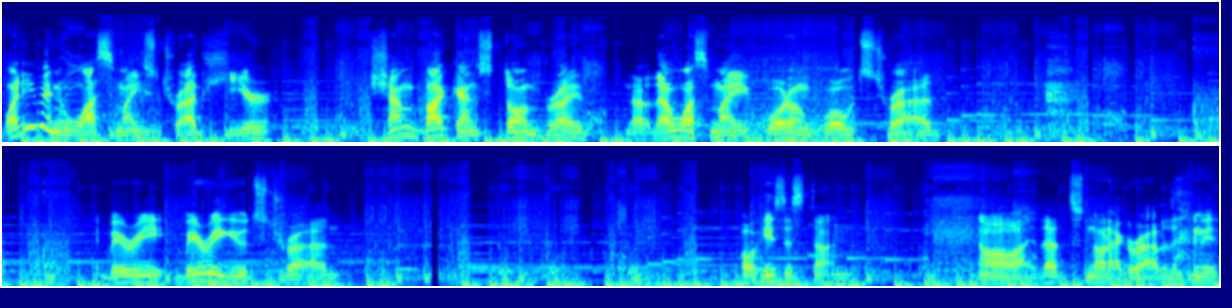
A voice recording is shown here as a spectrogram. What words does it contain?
What even was my strat here? Jump back and stomp, right? That, that was my quote-unquote strat. very, very good strat. Oh, he's a stun. No, that's not a grab, damn it.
